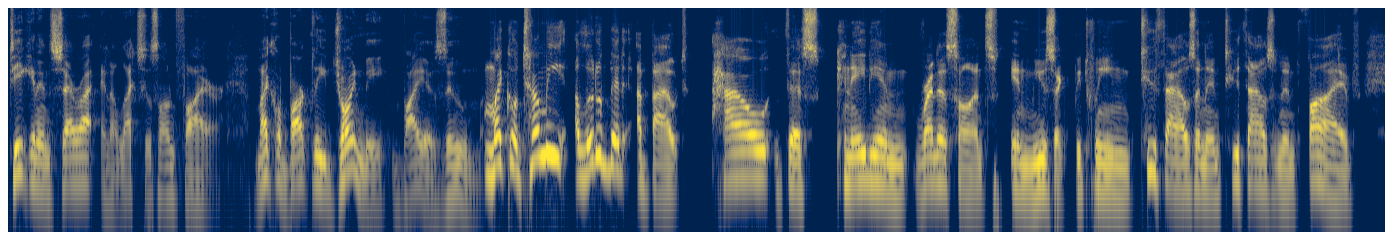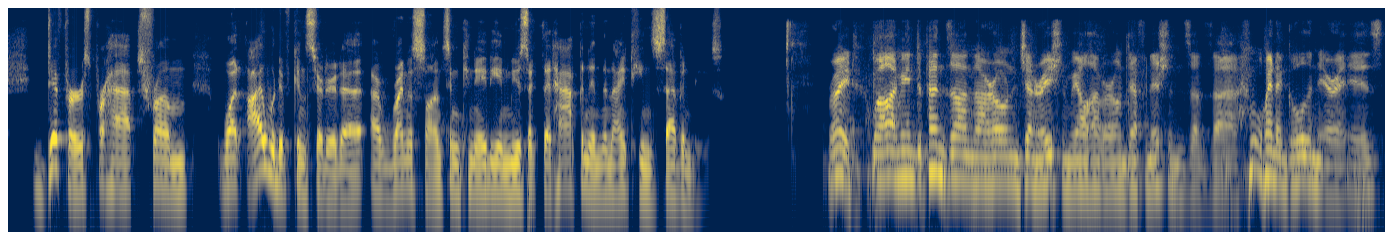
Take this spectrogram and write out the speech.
Tegan and Sara, and Alexisonfire. Michael Barclay joined me via Zoom. Michael, tell me a little bit about how this Canadian renaissance in music between 2000 and 2005 differs perhaps from what I would have considered a, a renaissance in Canadian music that happened in the 1970s. Right. Well, I mean, depends on our own generation. We all have our own definitions of uh, when a golden era is.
